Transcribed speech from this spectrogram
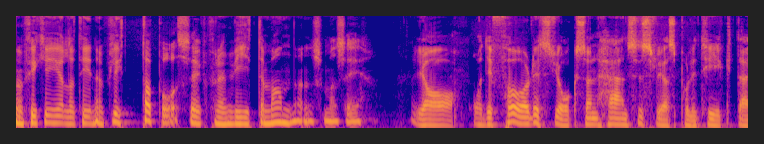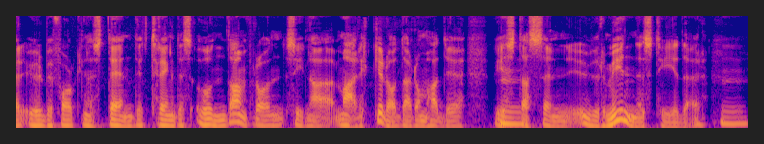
De fick ju hela tiden flytta på sig för den vite mannen, som man säger. Ja, och det fördes ju också en hänsynslös politik där urbefolkningen ständigt trängdes undan från sina marker då, där de hade vistats sedan urminnes tider. Mm.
